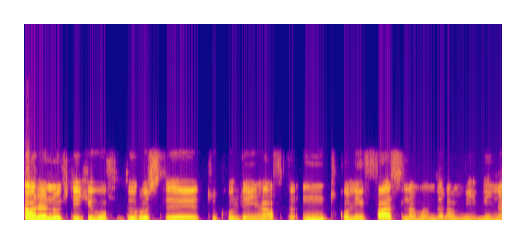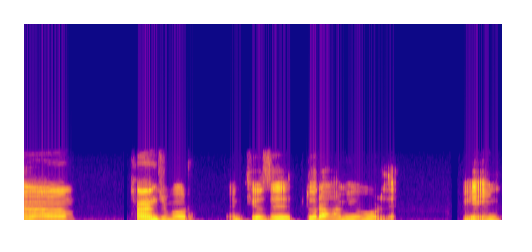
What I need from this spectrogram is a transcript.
آره نکته که گفتی درسته. تو کل این هفته تو کل این فصل من دارم می‌بینم پنج بار امتیاز دو رقمی آورده توی این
